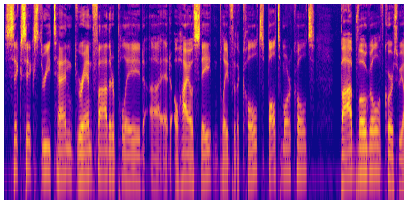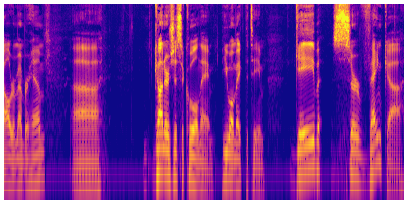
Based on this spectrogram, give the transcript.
6'6", 310. Grandfather played uh, at Ohio State and played for the Colts, Baltimore Colts. Bob Vogel, of course, we all remember him. Uh, Gunnar's just a cool name. He won't make the team. Gabe Cervenka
